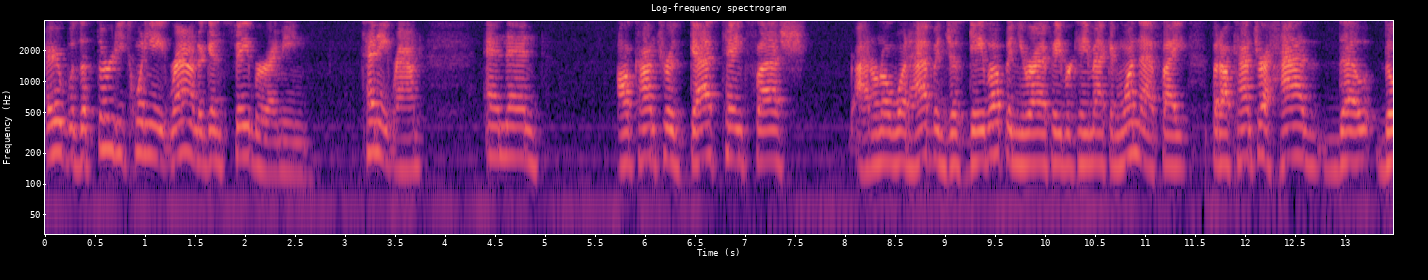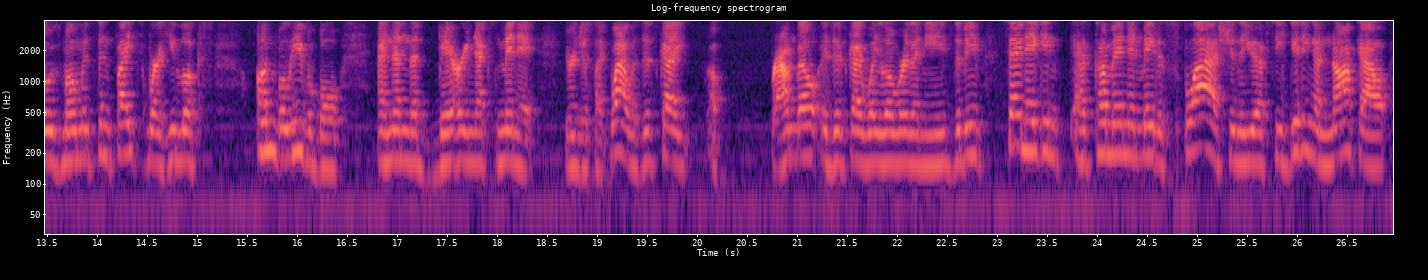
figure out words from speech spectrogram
it was a 30 28 round against Faber, I mean, 10 8 round. And then Alcantara's gas tank slash I don't know what happened, just gave up, and Uriah Faber came back and won that fight. But Alcantara has the, those moments in fights where he looks unbelievable, and then the very next minute, you're just like, wow, is this guy a brown belt? Is this guy way lower than he needs to be? Sandhagen has come in and made a splash in the UFC, getting a knockout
